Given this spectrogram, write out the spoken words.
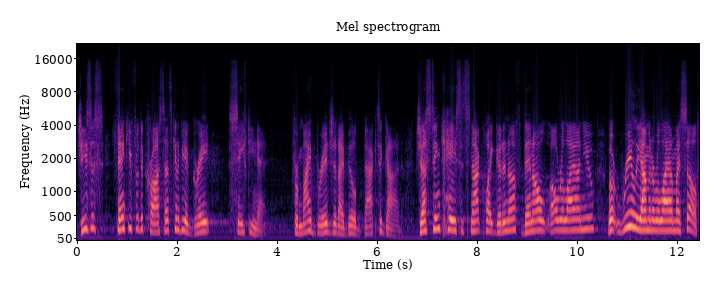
Jesus, thank you for the cross. That's going to be a great safety net for my bridge that I build back to God. Just in case it's not quite good enough, then I'll, I'll rely on you. But really, I'm going to rely on myself.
